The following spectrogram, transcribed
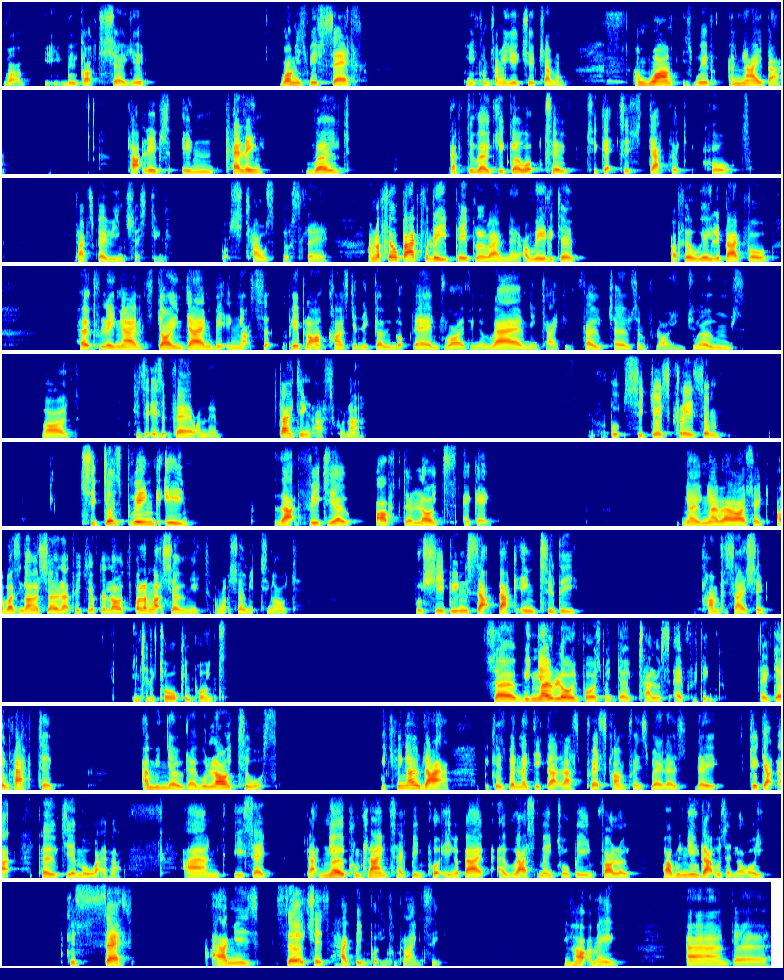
What we've got to show you. One is with Seth. He comes on a YouTube channel. And one is with a neighbour that lives in Kelling Road. That's the road you go up to to get to Stafford Court. That's very interesting what she tells us there. And I feel bad for the people around there. I really do. I feel really bad for them. Hopefully now it's dying down a bit and not so, people aren't constantly going up there and driving around and taking photos and flying drones. Right? Because it isn't fair on them. They didn't ask for that. But she does clear some she does bring in that video of the lights again. No, you know how I said I wasn't going to show that video of the lights? Well, I'm not showing it. I'm not showing it tonight. But she brings that back into the conversation, into the talking point. So we know law enforcement don't tell us everything. They don't have to. And we know they will lie to us. Which we know that because when they did that last press conference where those, they stood at that podium or whatever, and he said that no complaints had been put in about harassment or being followed. Well, we knew that was a lie because Seth and his searchers had been putting complaints in. You know what I mean? And uh,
